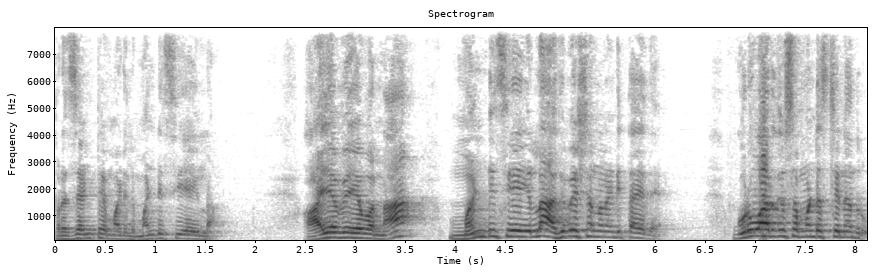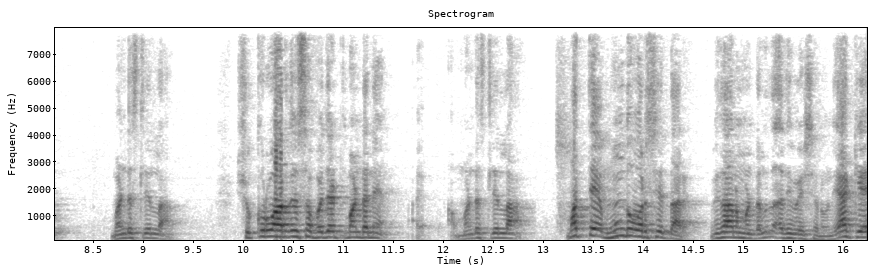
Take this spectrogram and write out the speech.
ಪ್ರೆಸೆಂಟೇ ಮಾಡಿಲ್ಲ, ಮಂಡಿಸಿಯೇ ಇಲ್ಲ. ಆಯವ್ಯಯವನ್ನು ಮಂಡಿಸಿಯೇ ಇಲ್ಲ, ಅಧಿವೇಶನ ನಡೀತಾ ಇದೆ. ಗುರುವಾರ ದಿವಸ ಮಂಡಿಸ್ತೀನಿ ಅಂದರು. ಮಂಡಿಸಲಿಲ್ಲ. ಶುಕ್ರವಾರ ದಿವಸ ಬಜೆಟ್ ಮಂಡನೆ, ಮಂಡಿಸಲಿಲ್ಲ. ಮತ್ತೆ ಮುಂದುವರಿಸಿದ್ದಾರೆ ವಿಧಾನಮಂಡಲದ ಅಧಿವೇಶನವನ್ನು. ಯಾಕೆ?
